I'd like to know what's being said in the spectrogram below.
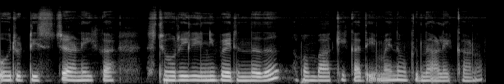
ഒരു ട്വിസ്റ്റാണ് ഈ സ്റ്റോറിയിൽ ഇനി വരുന്നത്. അപ്പം ബാക്കി കഥയുമായി നമുക്ക് നാളെ കാണാം.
